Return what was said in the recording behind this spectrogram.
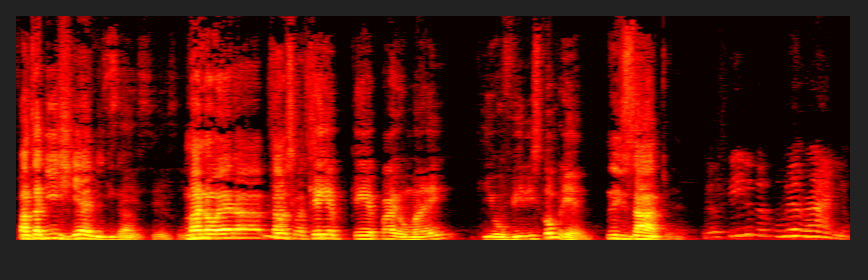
falta de higiene, digamos. Sim, sim, sim. Mas não era Mas assim. quem, é, quem é pai ou mãe que ouvir isso compreende. Exato. Meu filho vai comer ranho.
